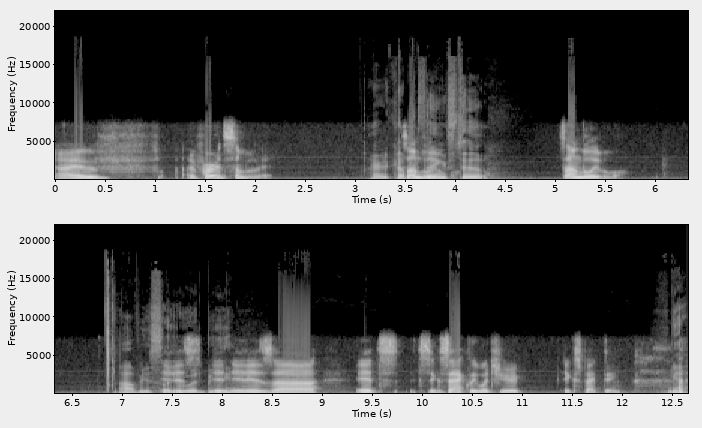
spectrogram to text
I've I've heard some of it. I heard a couple unbelievable. things too. It's unbelievable. Obviously, It it, is. would be. It, it is. Uh, it's it's exactly what you're expecting. yeah.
